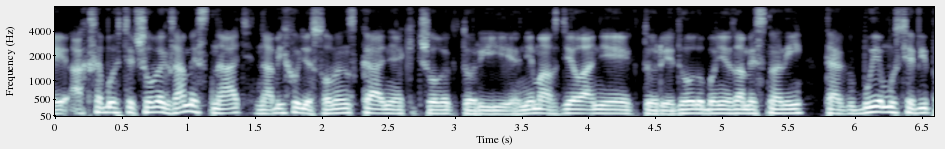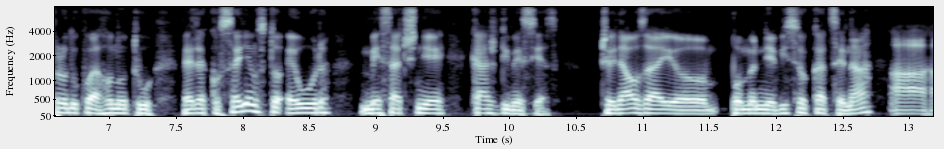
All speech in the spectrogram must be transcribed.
Hej, ak sa budete človek zamestnať na východe Slovenska, nejaký človek, ktorý nemá vzdelanie, ktorý je dlhodobo nezamestnaný, tak bude musieť vyprodukovať hodnotu viac ako 700 eur mesačne každý mesiac čo je naozaj pomerne vysoká cena a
